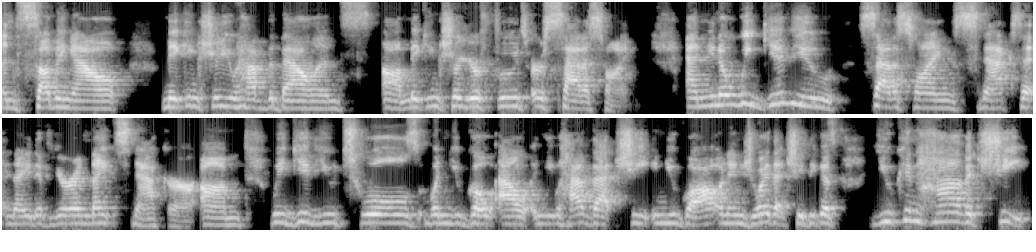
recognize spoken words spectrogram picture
and subbing out making sure you have the balance, um, making sure your foods are satisfying. And you know, we give you satisfying snacks at night if you're a night snacker. Um, we give you tools when you go out and you have that cheat and you go out and enjoy that cheat because you can have a cheat.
